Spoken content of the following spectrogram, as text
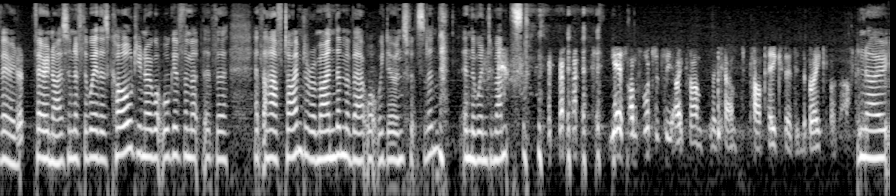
Very, Good. very nice. And if the weather's cold, you know what we'll give them at the, the at the half time to remind them about what we do in Switzerland in the winter months. Yes, unfortunately, I can't, I can't partake that in the break after. no,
